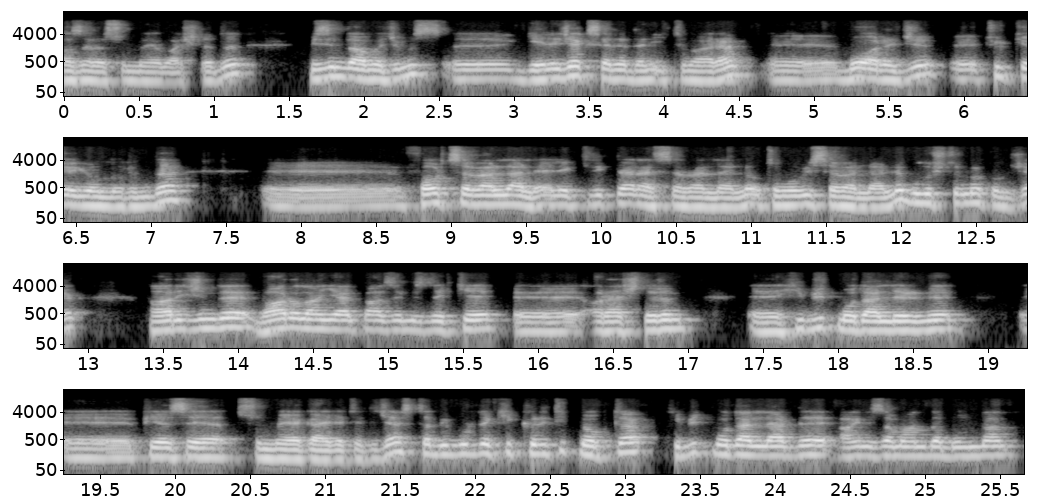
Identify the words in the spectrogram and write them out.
pazara sunmaya başladı. Bizim de amacımız gelecek seneden itibaren bu aracı Türkiye yollarında Ford severlerle, elektrikli araç severlerle, otomobil severlerle buluşturmak olacak. Haricinde var olan yelpazemizdeki e, araçların e, hibrit modellerini e, piyasaya sunmaya gayret edeceğiz. Tabii buradaki kritik nokta hibrit modellerde aynı zamanda bulunan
